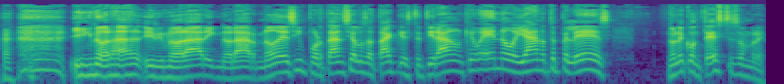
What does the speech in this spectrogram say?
ignorar, ignorar, ignorar. No des importancia a los ataques. Te tiraron, qué bueno, ya, no te pelees. No le contestes, hombre.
